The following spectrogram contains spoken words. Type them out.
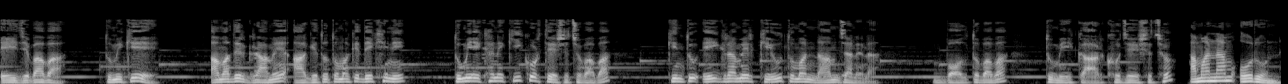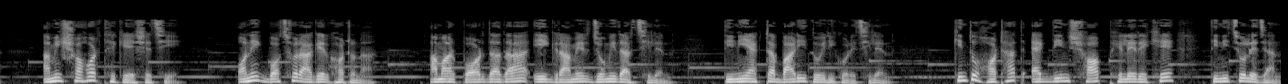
এই যে বাবা তুমি কে? আমাদের গ্রামে আগে তো তোমাকে দেখিনি। তুমি এখানে কি করতে এসেছ বাবা? কিন্তু এই গ্রামের কেউ তোমার নাম জানে না। বলতো বাবা তুমি কার খোঁজে এসেছ? আমার নাম অরুণ। আমি শহর থেকে এসেছি। অনেক বছর আগের ঘটনা। আমার পরদাদা এই গ্রামের জমিদার ছিলেন। তিনি একটা বাড়ি তৈরি করেছিলেন। কিন্তু হঠাৎ একদিন সব ফেলে রেখে তিনি চলে যান,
